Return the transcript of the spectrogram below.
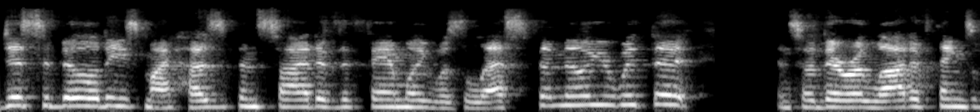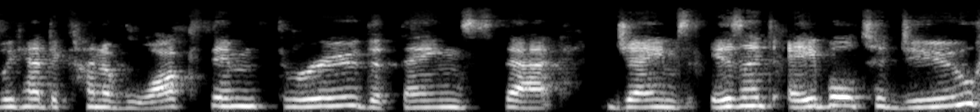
disabilities, my husband's side of the family was less familiar with it. And so there were a lot of things we had to kind of walk them through, the things that James isn't able to do.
